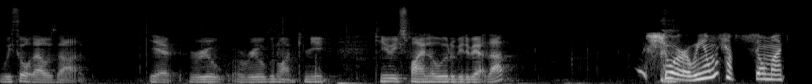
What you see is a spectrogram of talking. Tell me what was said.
We thought that was a yeah, real a real good one. Can you can you explain a little bit about that? Sure. We only have so much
